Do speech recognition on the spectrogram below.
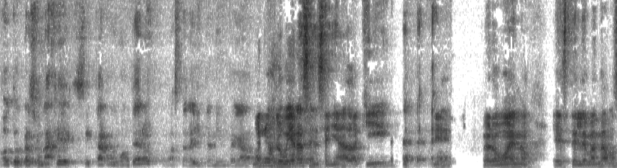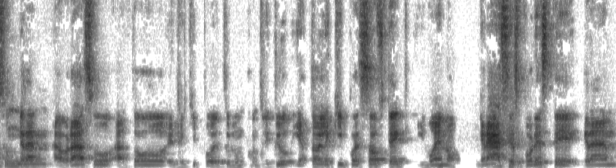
otro personaje, que Carlos Montero, va a estar ahí también pegado. Bueno, lo hubieras enseñado aquí, ¿eh? pero bueno, este, le mandamos un gran abrazo a todo el equipo de Tulum Country Club y a todo el equipo de Softec. Y bueno, gracias por este gran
